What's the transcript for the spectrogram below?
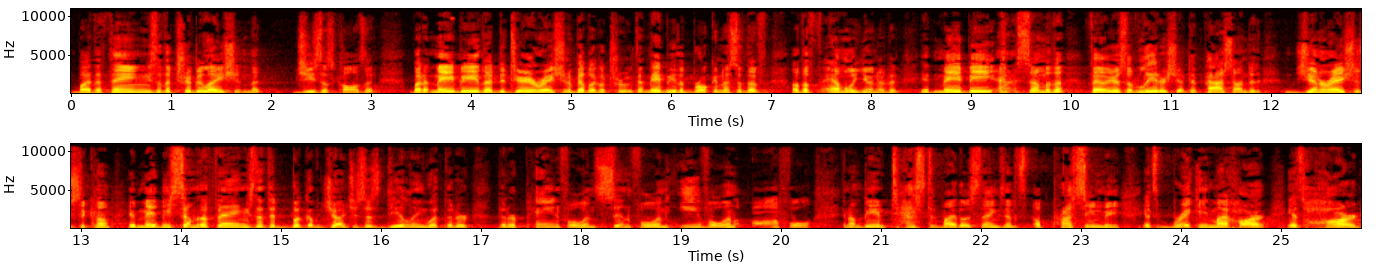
by the things of the tribulation that Jesus calls it, but it may be the deterioration of biblical truth. It may be the brokenness of the, of the family unit. It, it may be some of the failures of leadership to pass on to generations to come. It may be some of the things that the book of Judges is dealing with that are, that are painful and sinful and evil and awful. And I'm being tested by those things and it's oppressing me. It's breaking my heart. It's hard.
